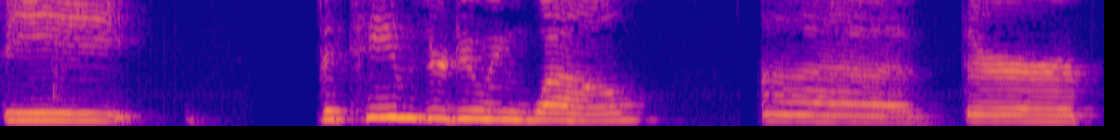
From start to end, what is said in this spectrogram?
the the teams are doing well. Uh, they're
